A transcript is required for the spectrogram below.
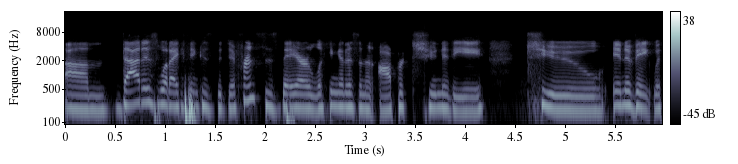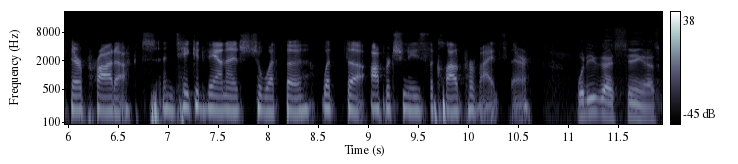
um, that is what I think is the difference: is they are looking at it as an opportunity to innovate with their product and take advantage to what the what the opportunities the cloud provides there. What are you guys seeing as,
